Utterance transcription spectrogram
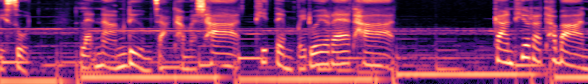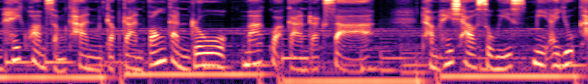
ริสุทธิ์ และน้ำดื่มจากธรรมชาติที่เต็มไปด้วยแร่ธาตุการที่รัฐบาลให้ความสำคัญกับการป้องกันโรคมากกว่าการรักษาทำให้ชาวสวิสมีอายุไข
